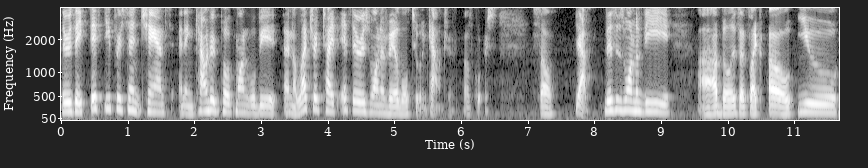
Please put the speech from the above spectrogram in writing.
there is a 50% chance an encountered Pokemon will be an electric type if there is one available to encounter, of course. So, yeah, this is one of the uh, abilities that's like, oh, you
